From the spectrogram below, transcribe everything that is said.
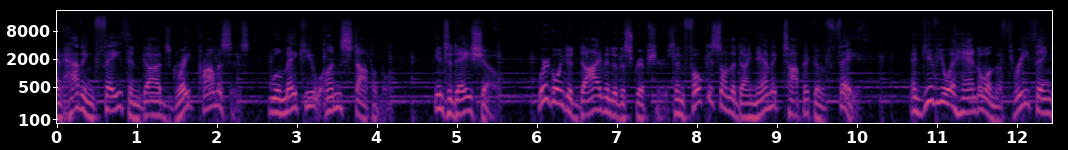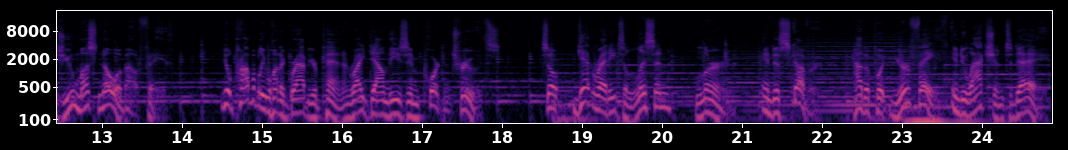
and having faith in God's great promises will make you unstoppable. In today's show, we're going to dive into the Scriptures and focus on the dynamic topic of faith and give you a handle on the three things you must know about faith. You'll probably want to grab your pen and write down these important truths. So get ready to listen, learn, and discover how to put your faith into action today.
